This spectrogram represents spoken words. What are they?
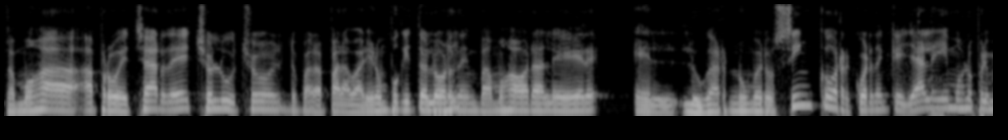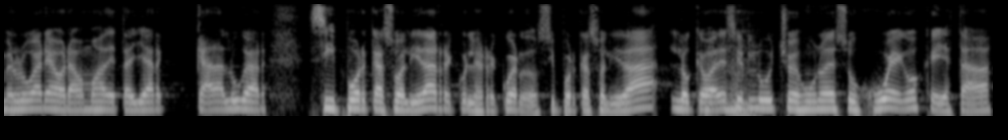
Vamos a aprovechar, de hecho, Lucho, para, para variar un poquito el orden, vamos ahora a leer el lugar número 5. Recuerden que ya leímos los primeros lugares, ahora vamos a detallar cada lugar. Si por casualidad, les recuerdo, si por casualidad lo que va a decir Lucho es uno de sus juegos que ya está,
